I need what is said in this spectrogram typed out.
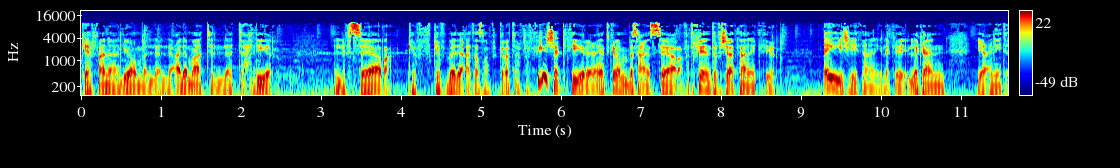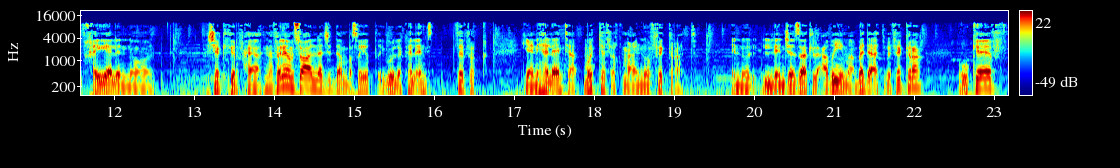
كيف أنا اليوم العلامات التحذير اللي في السيارة كيف كيف بدأت أصلا فكرتها. ففي أشياء كثير يعني نتكلم بس عن السيارة. فتخيل أنت في أشياء ثانية كثير. أي شيء ثاني. لك لك أن يعني تتخيل أنه اشياء كثير في حياتنا. فاليوم سؤالنا جدا بسيط يقول لك هل أنت تتفق؟ يعني هل أنت متفق مع إنه فكرة إنه الإنجازات العظيمة بدأت بفكرة؟ وكيف؟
